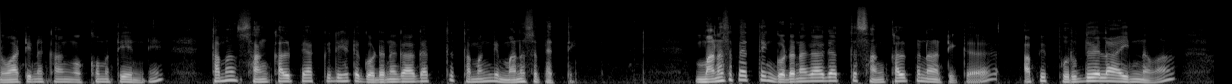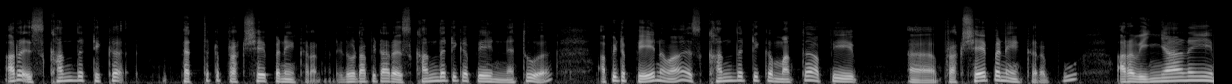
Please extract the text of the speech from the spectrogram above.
නොවටිනකම් ඔක්කොම තියෙන්නේ තමන් සංකල්පයක් විදිහට ගොඩනගාගත්ත තමන්ගේ මනස පැත්තෙන්. මනස පැත්තෙන් ගොඩනගාගත්ත සංකල්පනා ටික අපි පුරුදු වෙලා ඉන්නවා අර ස්කන්ධ ටික පැත්තට ප්‍රක්ෂේපණය කරන්න. එතකොට අපිට අර ස්කන්ධ ටික පේන්නේ නැතුව අපිට පේනවා ස්කන්ධ ටික මත අපි ප්‍රක්ෂේපණය කරපු අර විඥානයේ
